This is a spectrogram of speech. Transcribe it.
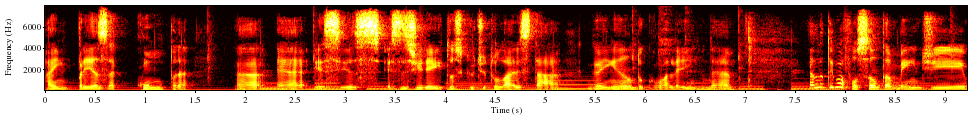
a empresa cumpra uh, é, esses, esses direitos que o titular está ganhando com a lei, né? Ela tem uma função também de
